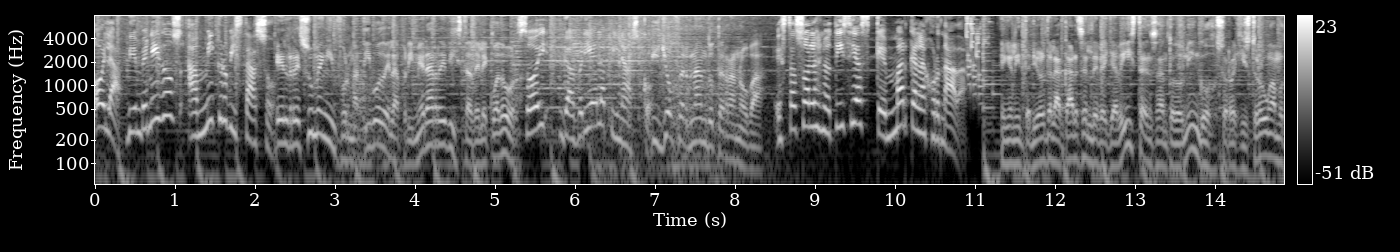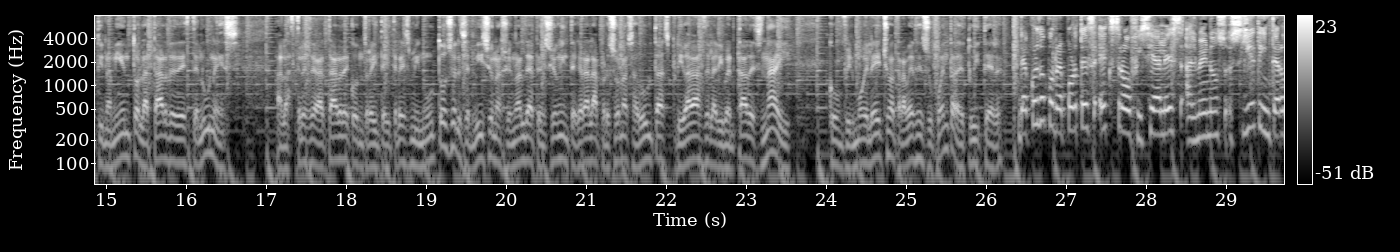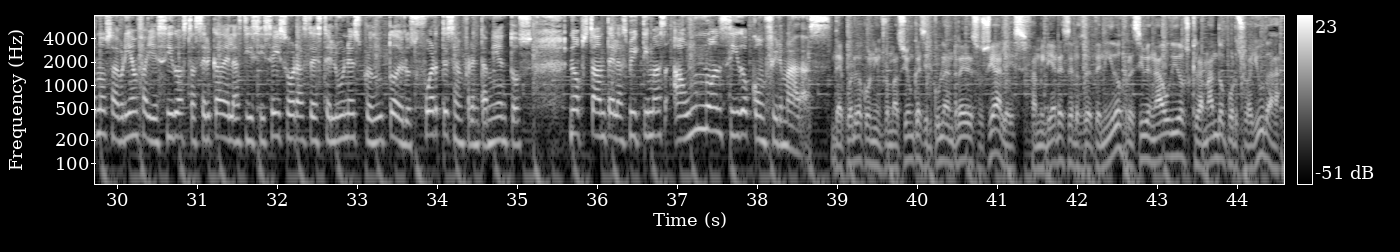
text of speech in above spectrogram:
Hola, bienvenidos a Microvistazo. El resumen informativo de la primera revista del Ecuador. Soy Gabriela Pinasco. Y yo, Fernando Terranova. Estas son las noticias que marcan la jornada. En el interior de la cárcel de Bellavista, en Santo Domingo, se registró un amotinamiento la tarde de este lunes. A las 3 de la tarde con 33 minutos, el Servicio Nacional de Atención Integral a Personas Adultas Privadas de la Libertad, SNAI, confirmó el hecho a través de su cuenta de Twitter. De acuerdo con reportes extraoficiales, al menos siete internos habrían fallecido hasta cerca de las 16 horas de este lunes producto de los fuertes enfrentamientos. No obstante, las víctimas aún no han sido confirmadas. De acuerdo con información que circula en redes sociales, familiares de los detenidos reciben audios clamando por su ayuda.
